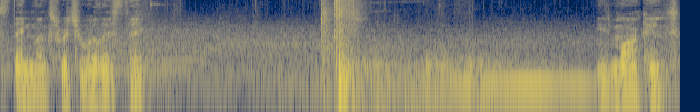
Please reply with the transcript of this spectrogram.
This thing looks ritualistic. These markings.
